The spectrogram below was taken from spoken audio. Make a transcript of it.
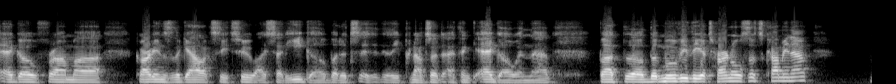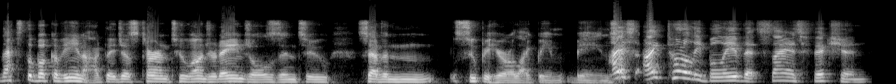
Ego from uh, Guardians of the Galaxy 2. I said Ego, but it's it, they pronounce it I think Ego in that. But the the movie The Eternals that's coming out, that's the Book of Enoch. They just turned 200 angels into seven superhero like being, beings. I, I totally believe that science fiction,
